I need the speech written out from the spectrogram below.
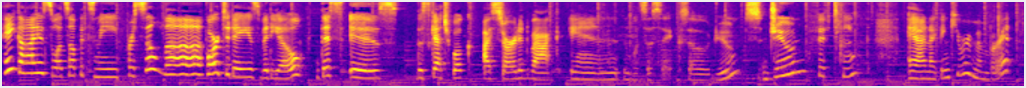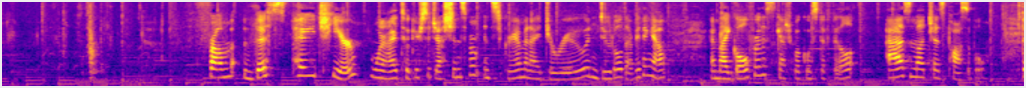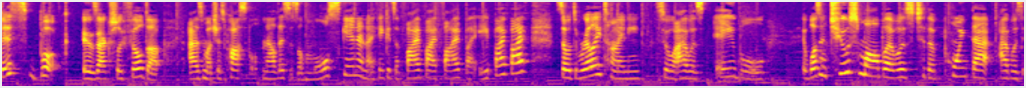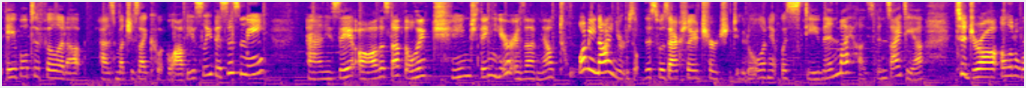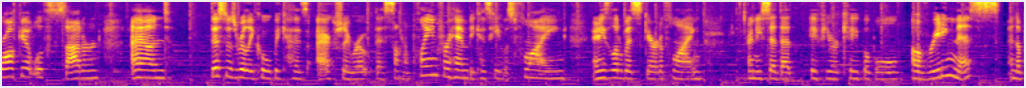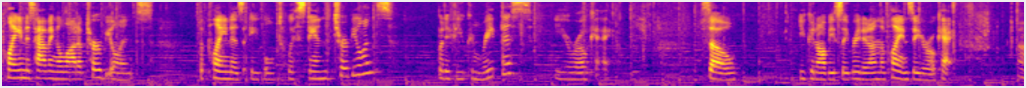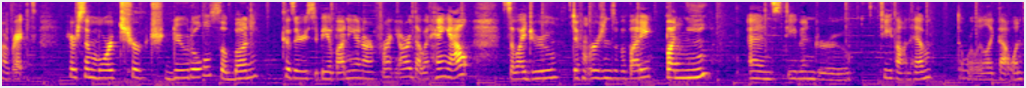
Hey guys, what's up? It's me, Priscilla. For today's video, this is the sketchbook I started back in, what's this say? So June? June 15th, and I think you remember it. From this page here, when I took your suggestions from Instagram and I drew and doodled everything out, and my goal for the sketchbook was to fill as much as possible. This book is actually filled up as much as possible. Now this is a Moleskine and I think it's a 5 by 5 by 8 by 5 so it's really tiny so I was able it wasn't too small but it was to the point that I was able to fill it up as much as I could. Well obviously this is me and you see all the stuff the only change thing here is I'm now 29 years old this was actually a church doodle and it was Steven my husband's idea to draw a little rocket with Saturn and this was really cool because I actually wrote this on a plane for him because he was flying and he's a little bit scared of flying. And he said that if you're capable of reading this and the plane is having a lot of turbulence, the plane is able to withstand the turbulence. But if you can read this, you're okay. So you can obviously read it on the plane so you're okay. All right, here's some more church doodles, a bunny because there used to be a bunny in our front yard that would hang out. So I drew different versions of a bunny, bunny, and Steven drew teeth on him. Don't really like that one.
